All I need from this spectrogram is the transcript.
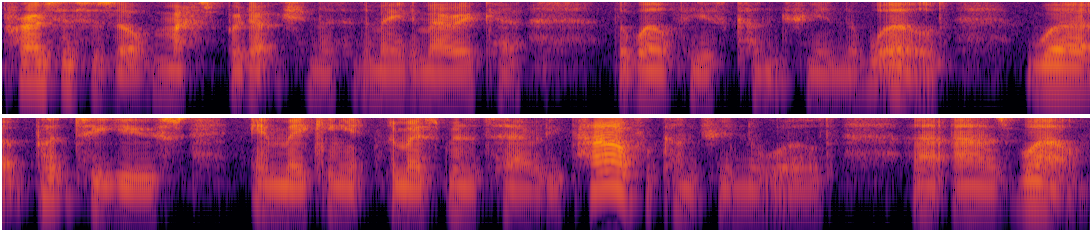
processes of mass production that had made America the wealthiest country in the world were put to use in making it the most militarily powerful country in the world uh, as well.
